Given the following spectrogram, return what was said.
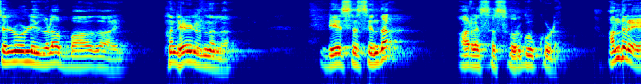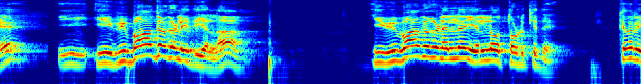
ಚಳುವಳಿಗಳ ಭಾಗ ಆಯಿತು. ನಾನು ಹೇಳಿದ್ನಲ್ಲ, ಡಿ ಎಸ್ ಎಸ್ಸಿಂದ ಆರ್ ಎಸ್ ಎಸ್ವರೆಗೂ ಕೂಡ. ಅಂದರೆ ಈ ಈ ವಿಭಾಗಗಳಿದೆಯಲ್ಲ, ಈ ವಿಭಾಗಗಳೆಲ್ಲ ಎಲ್ಲೋ ತೊಡಕಿದೆ. ಯಾಕೆಂದರೆ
